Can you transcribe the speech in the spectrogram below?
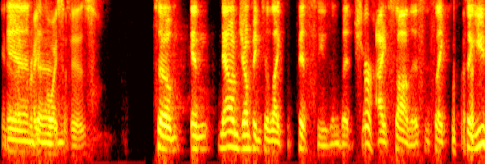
you know, And, great um, voice of his. So, and now I'm jumping to like the fifth season, but Sure. I saw this. It's like, so you,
